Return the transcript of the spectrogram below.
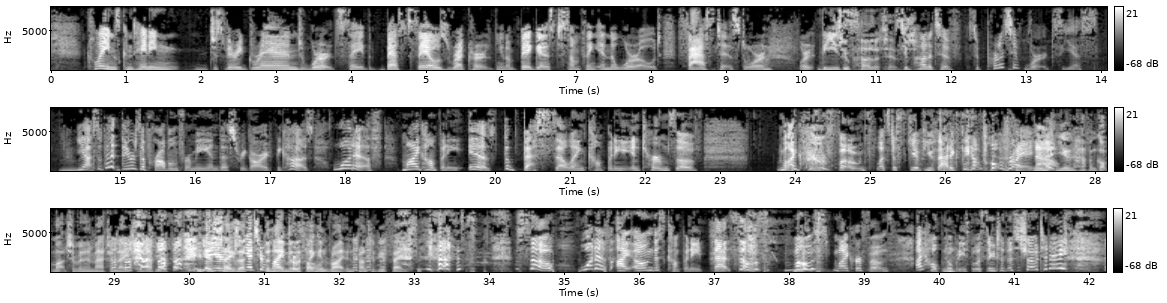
claims containing just very grand words, say the best sales record, you know, biggest something in the world, fastest, or or these Superlatives. superlative superlative words. Yes. Mm. Yeah, so that there's a problem for me in this regard because what if my company is the best-selling company in terms of microphones? Let's just give you that example right You, now. ha- you haven't got much of an imagination, have you? You Yeah, just say the, the name of the thing in, right in front of your face. yes. So, what if I own this company that sells most microphones? I hope nobody's listening to this show today.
